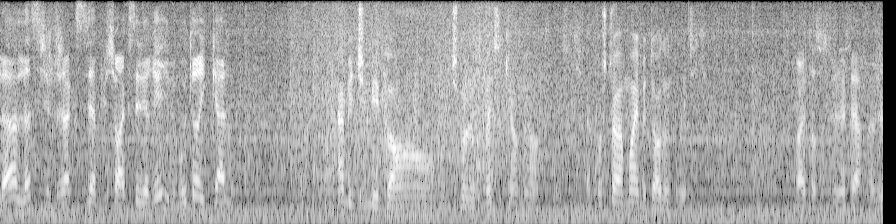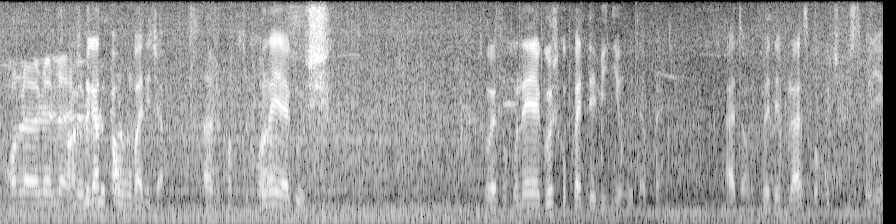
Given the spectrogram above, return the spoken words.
Là, là, si j'ai j'appuie sur accélérer, le moteur il cale. Ah mais tu mets pas en... Tu mets en automatique hein, mais en automatique. Accroche-toi à moi et mets-toi en automatique. Ouais, attends, c'est ce que je vais faire. Je vais prendre le. le, le, Alors, je le- regarde le par où on va déjà. Ah, je à gauche. Ouais, faut qu'on aille à gauche qu'on prenne des mini-routes après. Attends, je me déplace pour que tu puisses voyer.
